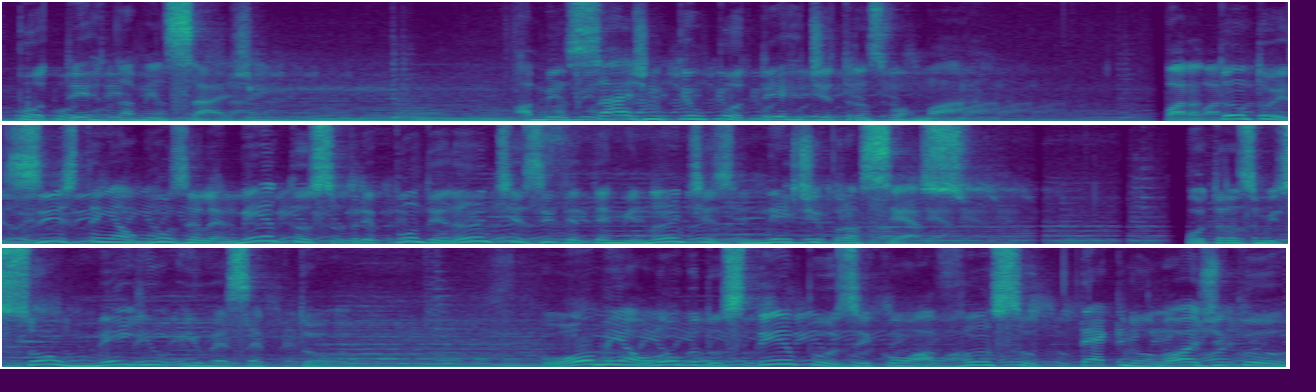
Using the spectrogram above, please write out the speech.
poder da mensagem. A mensagem tem o poder de transformar. Para tanto, existem alguns elementos preponderantes e determinantes neste processo: o transmissor, o meio e o receptor. O homem, ao longo dos tempos e com o avanço tecnológico,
